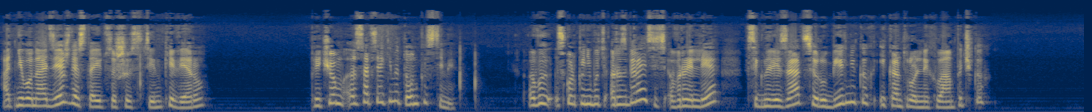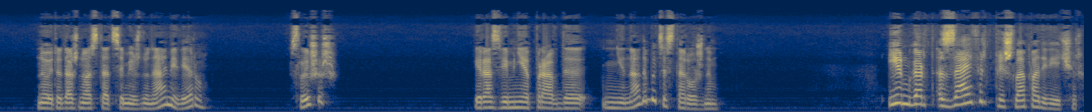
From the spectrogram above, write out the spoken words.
От него на одежде остаются шерстинки, Веру. Причем со всякими тонкостями. Вы сколько-нибудь разбираетесь в реле, в сигнализации, рубильниках и контрольных лампочках? Но это должно остаться между нами, Веру. Слышишь? И разве мне, правда, не надо быть осторожным? Ирмгард Зайферт пришла под вечер.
